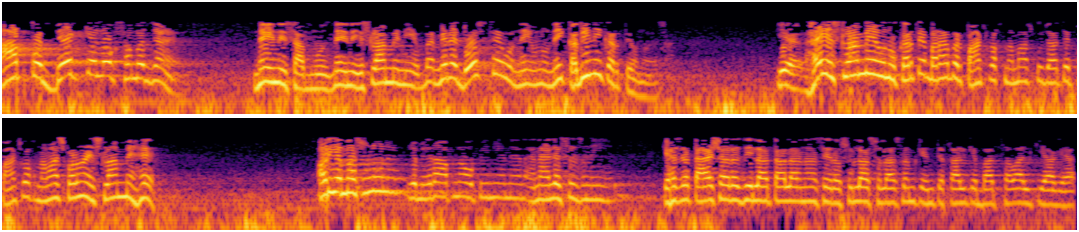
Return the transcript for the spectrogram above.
آپ کو دیکھ کے لوگ سمجھ جائیں۔ نہیں نہیں صاحب نہیں نہیں، اسلام میں نہیں ہے۔ میرے دوست ہیں وہ، نہیں، انہوں نہیں، کبھی نہیں کرتے انہوں ایسا۔ یہ ہے اسلام میں، انہوں کرتے برابر، پانچ وقت نماز کو جاتے، پانچ وقت نماز پڑھنا اسلام میں ہے۔ اور یہ مصنون ہے، یہ میرا اپنا اوپینین ہے انالیسز نہیں ہے کہ حضرت عائشہ رضی اللہ تعالیٰ عنہ سے رسول اللہ صلی اللہ علیہ وسلم کے انتقال کے بعد سوال کیا گیا۔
